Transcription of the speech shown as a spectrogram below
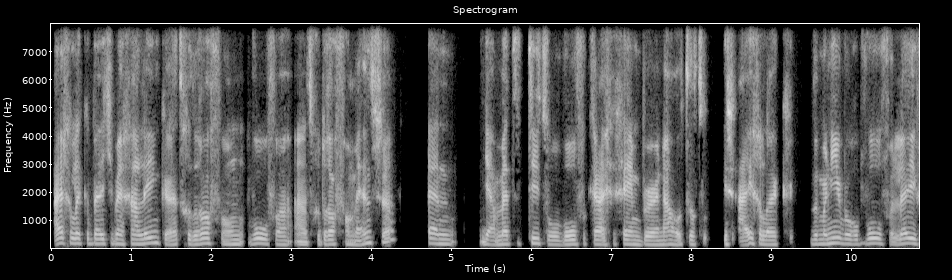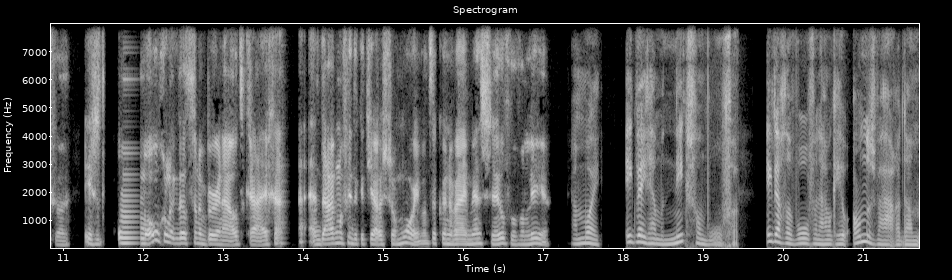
eigenlijk een beetje ben gaan linken, het gedrag van wolven aan het gedrag van mensen. En ja, met de titel Wolven krijgen geen burn-out, dat is eigenlijk de manier waarop wolven leven. Is het onmogelijk dat ze een burn-out krijgen. En daarom vind ik het juist zo mooi, want daar kunnen wij mensen heel veel van leren. Ja, mooi. Ik weet helemaal niks van wolven. Ik dacht dat wolven namelijk heel anders waren dan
